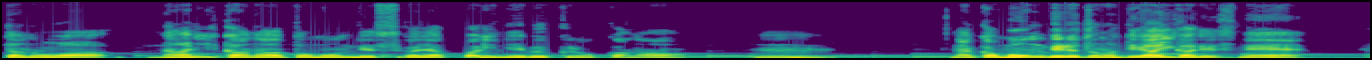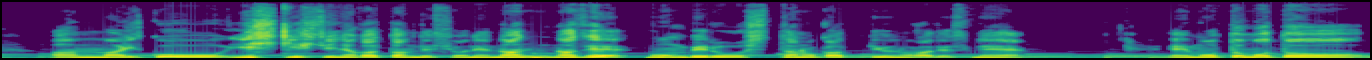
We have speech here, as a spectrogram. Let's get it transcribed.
たのは何かなと思うんですが、やっぱり寝袋かな？うん。なんか、モンベルとの出会いがですね、あんまりこう意識していなかったんですよね。ななぜモンベルを知ったのかっていうのがですね、もともと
